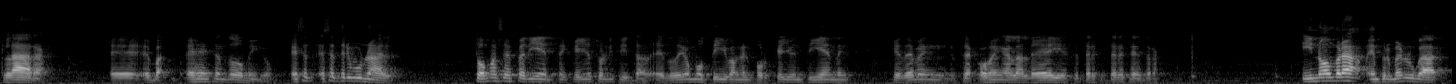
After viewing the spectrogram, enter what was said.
clara, eh, es en Santo Domingo. Ese, ese tribunal toma ese expediente que ellos solicitan, eh, donde ellos motivan el por qué ellos entienden que deben, se acogen a la ley, etcétera, etcétera, etcétera. Y nombra, en primer lugar,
